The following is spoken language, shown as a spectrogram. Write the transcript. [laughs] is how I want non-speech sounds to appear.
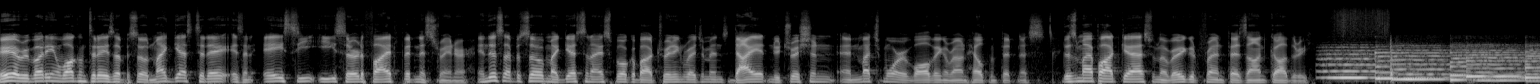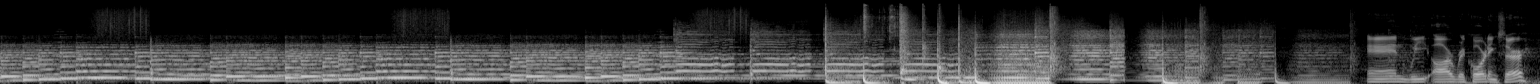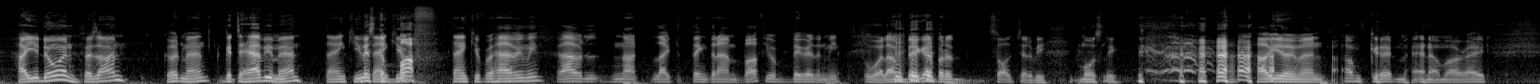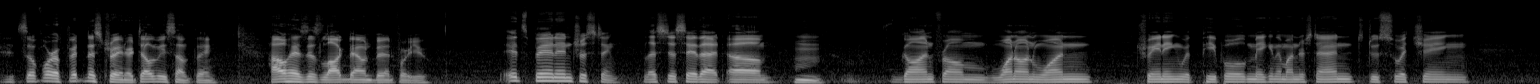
Hey, everybody, and welcome to today's episode. My guest today is an ACE certified fitness trainer. In this episode, my guest and I spoke about training regimens, diet, nutrition, and much more evolving around health and fitness. This is my podcast with my very good friend Faizan Quadri. Recording, sir. How you doing, Faizan? Good man. Good to have you, man. Thank you. Mr. Thank you. Buff. Thank you for having me. I would not like to think that I'm buff. You're bigger than me. Well, I'm bigger, but [laughs] it's all chubby, mostly. How you doing, man? [laughs] I'm good, man. I'm all right. So, for a fitness trainer, tell me something. How has this lockdown been for you? It's been interesting. Let's just say that um, Hmm. gone from one-on-one training with people, making them understand, to switching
